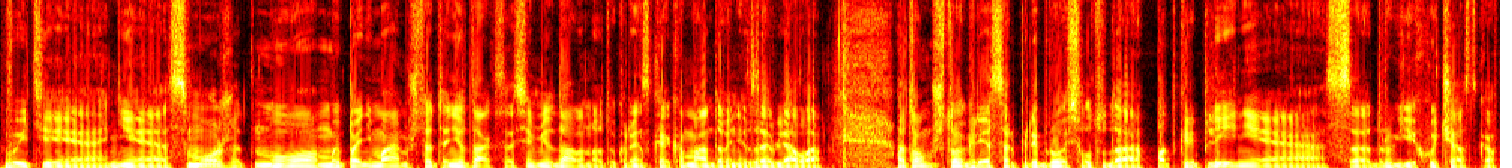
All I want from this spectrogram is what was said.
выйти не сможет. Но мы понимаем, что это не так. Совсем недавно вот украинское командование заявляло о том, что агрессор перебросил туда подкрепление с других участков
